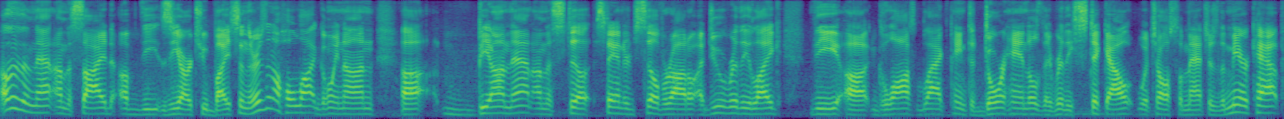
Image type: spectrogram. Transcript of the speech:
Other than that, on the side of the ZR2 Bison, there isn't a whole lot going on uh, beyond that on the st standard Silverado. I do really like the uh, gloss black painted door handles. They really stick out, which also matches the mirror cap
